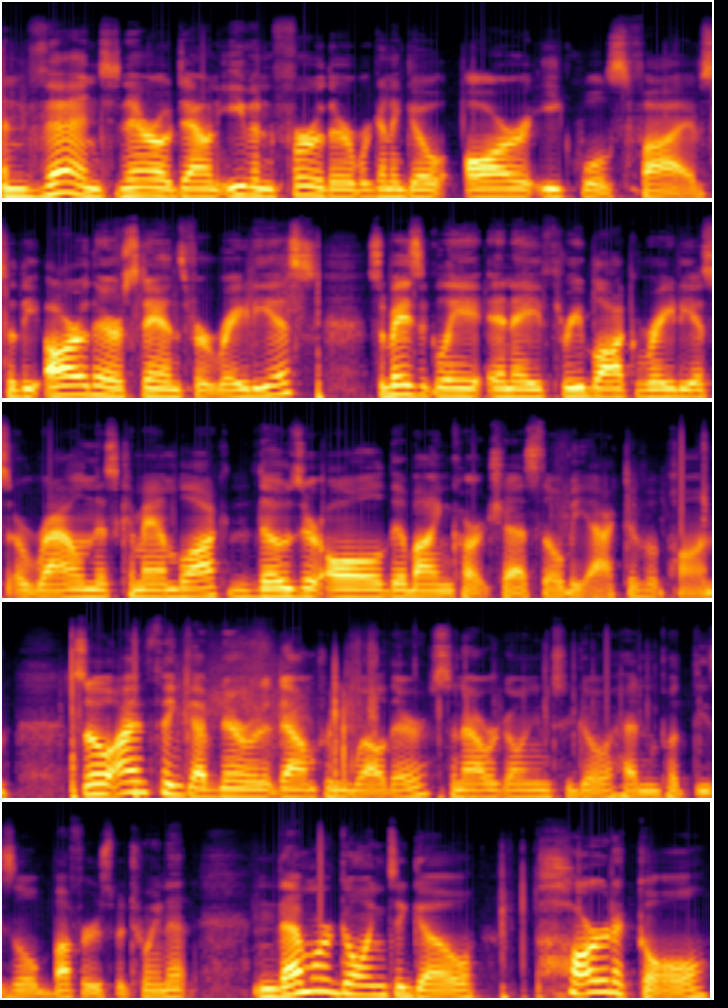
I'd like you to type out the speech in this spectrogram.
And then to narrow down even further, we're going to go R equals 5. So the R there stands for radius. So basically, in a three block radius around this command block, those are all the minecart chests that will be active upon. So I think I've narrowed it down pretty well there. So now we're going to go ahead and put these little buffers between it. And then we're going to go particle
